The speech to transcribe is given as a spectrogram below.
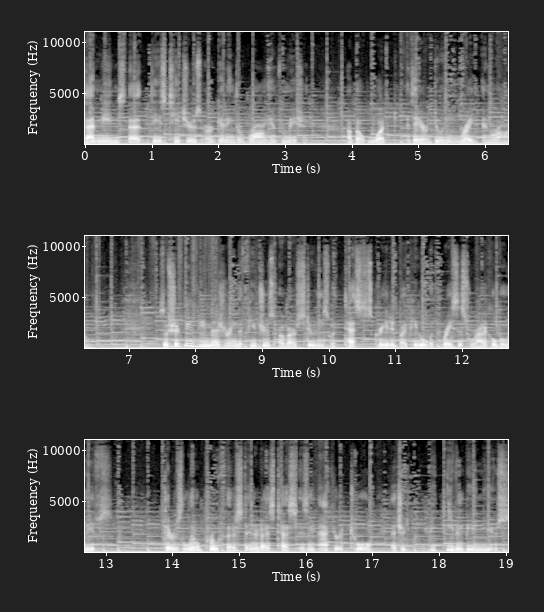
that means that these teachers are getting the wrong information about what they are doing right and wrong. So should we be measuring the futures of our students with tests created by people with racist radical beliefs? There is little proof that a standardized test is an accurate tool that should be, even be in use.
